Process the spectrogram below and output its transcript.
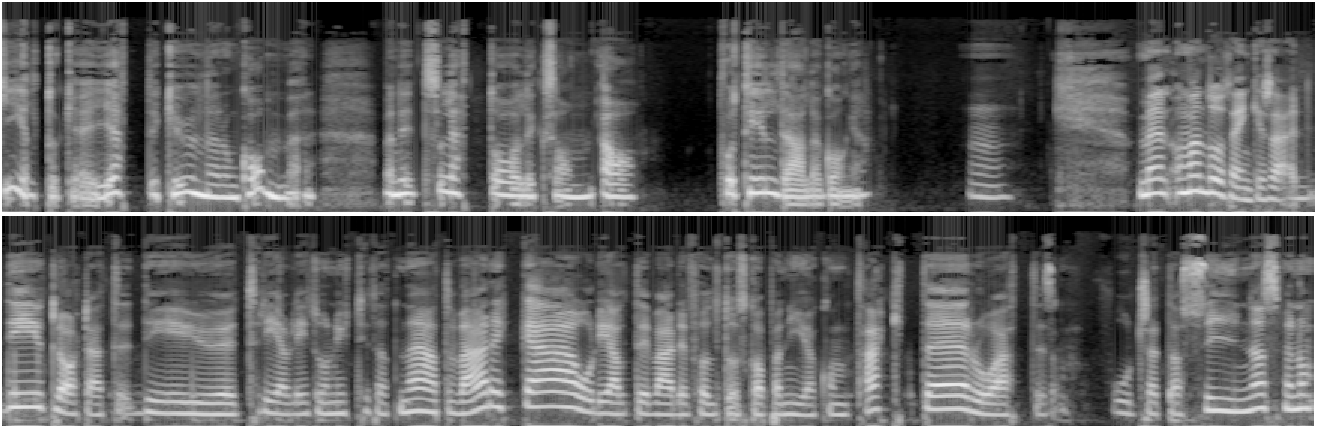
helt okej, okay, jättekul när de kommer. Men det är inte så lätt att liksom, ja, få till det alla gånger. Mm. Men om man då tänker så här, det är ju klart att det är ju trevligt och nyttigt att nätverka och det är alltid värdefullt att skapa nya kontakter och att liksom, fortsätta synas. Men om,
